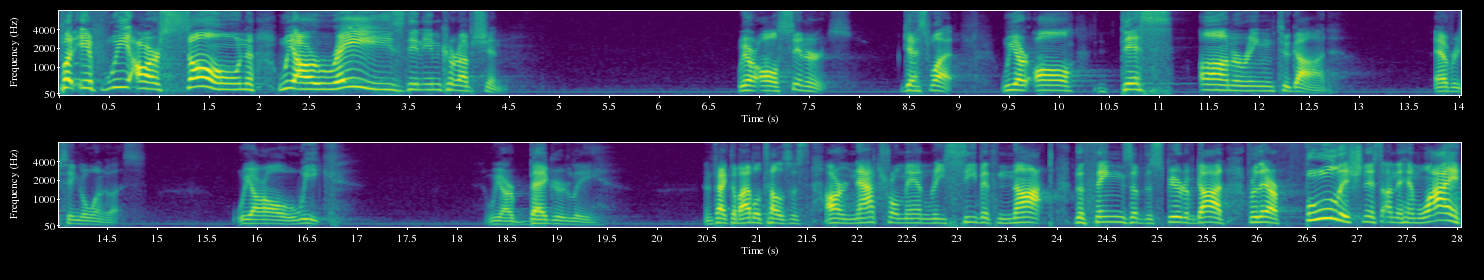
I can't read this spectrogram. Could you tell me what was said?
But if we are sown, we are raised in incorruption. We are all sinners. Guess what? We are all dishonoring to God. Every single one of us. We are all weak. We are beggarly. In fact, the Bible tells us our natural man receiveth not the things of the Spirit of God, for they are foolishness unto him. Why?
